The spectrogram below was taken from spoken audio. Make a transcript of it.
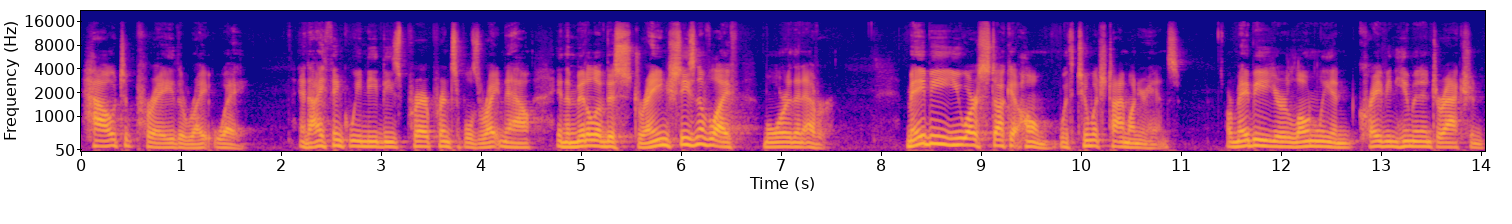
how to pray the right way. And I think we need these prayer principles right now in the middle of this strange season of life more than ever. Maybe you are stuck at home with too much time on your hands. Or maybe you're lonely and craving human interaction.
